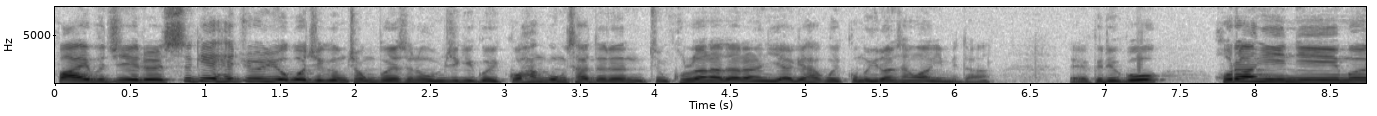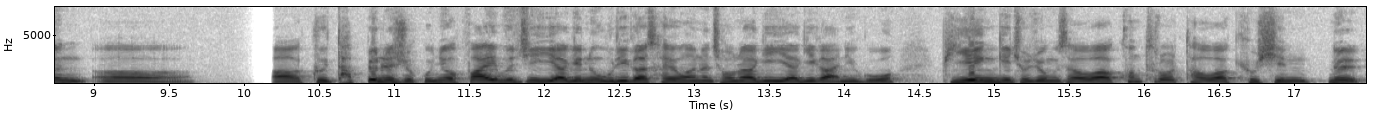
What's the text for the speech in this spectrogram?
5G를 쓰게 해주려고 지금 정부에서는 움직이고 있고 항공사들은 좀 곤란하다라는 이야기를 하고 있고 뭐 이런 상황입니다. 예, 그리고 호랑이님은 어, 아, 그 답변을 주셨군요. 5G 이야기는 우리가 사용하는 전화기 이야기가 아니고 비행기 조종사와 컨트롤 타워와 교신을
